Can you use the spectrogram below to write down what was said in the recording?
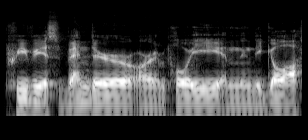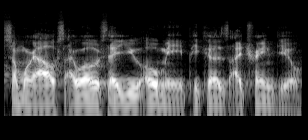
previous vendor or employee and then they go off somewhere else, I will always say you owe me because I trained you.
